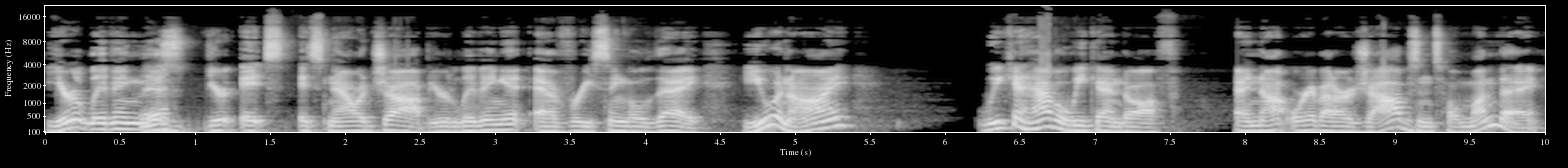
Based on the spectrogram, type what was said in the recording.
You're living this. Yeah. You're it's it's now a job. You're living it every single day. You and I, we can have a weekend off and not worry about our jobs until Monday.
